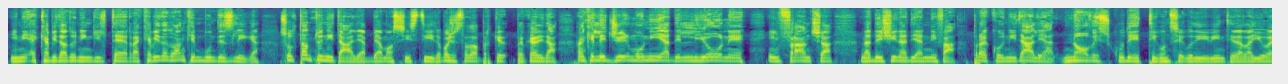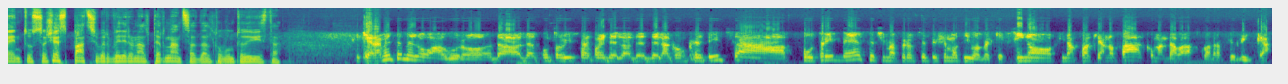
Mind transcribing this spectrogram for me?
in- è capitato in Inghilterra, è capitato anche in Bundesliga. Soltanto in Italia abbiamo assistito, poi c'è stata perché- per carità anche l'egemonia del Lione in Francia una decina di anni fa, però ecco in Italia nove scudetti consecutivi vinti dalla Juventus, c'è spazio per vedere un'alternanza dal tuo punto di vista? Chiaramente me lo auguro, da- dal punto di vista poi della, de- della concretezza potrebbe esserci, ma per un semplice motivo, perché fino, fino a qualche anno fa comandava la squadra più ricca.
